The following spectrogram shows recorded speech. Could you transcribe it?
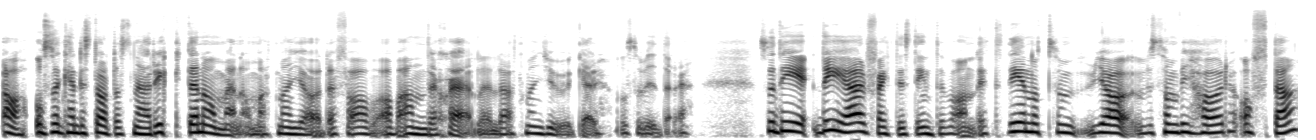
Ja, och så kan det starta såna här rykten om en om att man gör det för, av, av andra skäl eller att man ljuger och så vidare. Så det, det är faktiskt inte vanligt. Det är något som, jag, som vi hör ofta,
